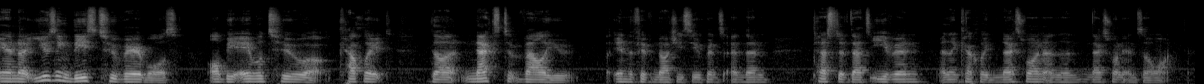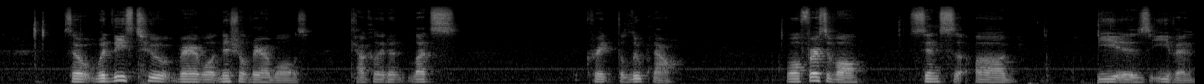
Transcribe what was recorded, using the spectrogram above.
And uh, using these two variables, I'll be able to uh, calculate the next value in the Fibonacci sequence and then test if that's even and then calculate the next one and then the next one and so on. So with these two variable initial variables calculated, let's create the loop now. Well, first of all, since uh, b is even,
